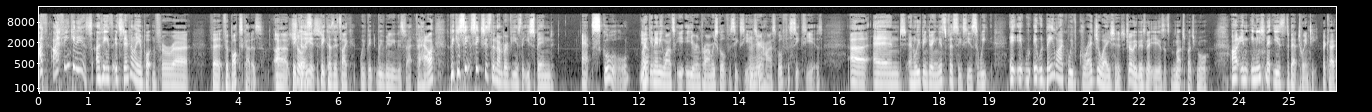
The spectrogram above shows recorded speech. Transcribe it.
I, th- I think it is. I think it's, it's definitely important for uh, for for box cutters. Oh, Uh, it surely because is. because it's like we've been we've been doing this for, for how long? Because six, six is the number of years that you spend at school. Like Yep. in anyone's, y- you're in primary school for six years. You're in Mhm. high school for six years, uh, and and we've been doing this for six years. So we it, it, it would be like we've graduated. Surely in internet years it's much much more. Uh, in in internet years, it's about twenty. Okay,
